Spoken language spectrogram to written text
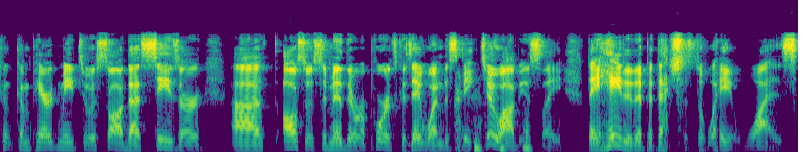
c- compared me to a sawdust caesar uh, also submitted their reports because they wanted to speak too obviously. They hated it but that's just the way it was.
